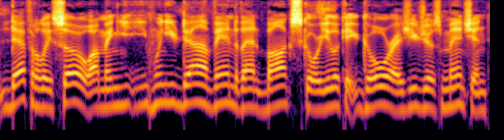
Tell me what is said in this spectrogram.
Definitely so. I mean, you, when you dive into that box score, you look at Gore, as you just mentioned,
